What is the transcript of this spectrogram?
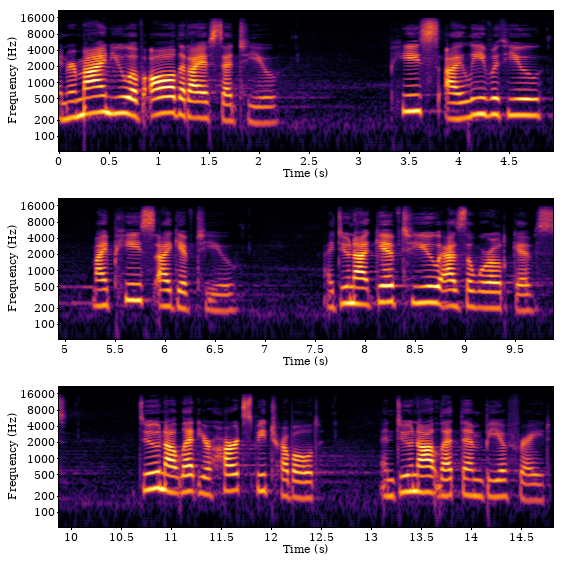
and remind you of all that I have said to you. Peace I leave with you, my peace I give to you. I do not give to you as the world gives. Do not let your hearts be troubled, and do not let them be afraid.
